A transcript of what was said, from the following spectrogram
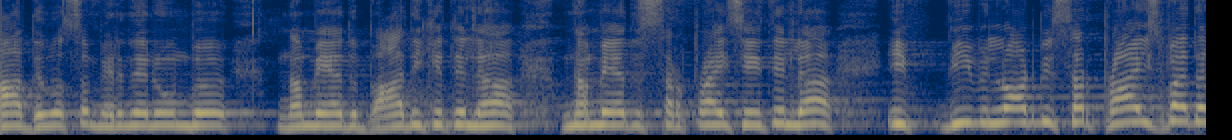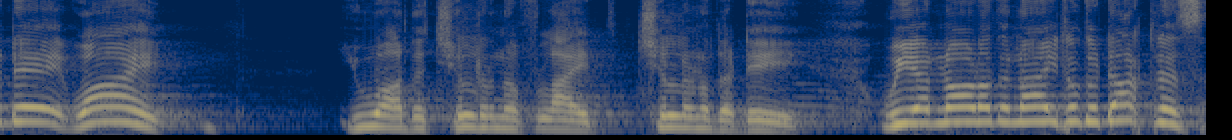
ആ ദിവസം വരുന്നതിന് മുമ്പ് നമ്മെ അത് ബാധിക്കത്തില്ല നമ്മെ അത് സർപ്രൈസ് ചെയ്യത്തില്ല ഇഫ് വി വിൽ നോട്ട് ബി സർപ്രൈസ് ബൈ ദ ഡേ വൈ യു ആർ ദ ചിൽഡ്രൻ ഓഫ് ലൈറ്റ് ചിൽഡ്രൻ ഓഫ് ദ ഡേ We are not of the night of the darkness.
